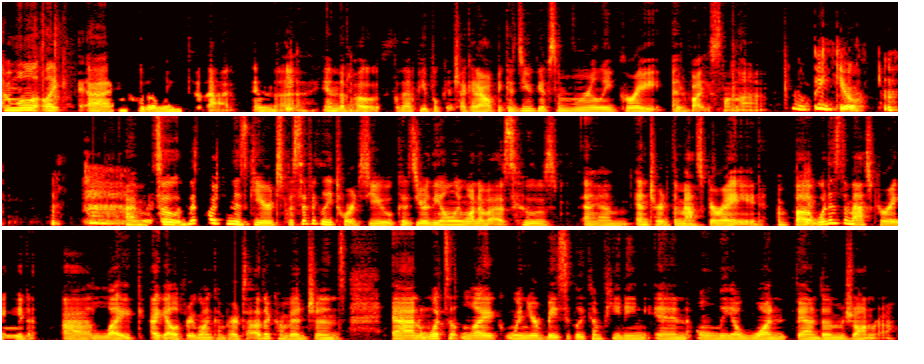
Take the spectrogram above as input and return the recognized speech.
and we'll like uh, include a link to that in the yeah. in the post so that people can check it out because you give some really great advice on that. Oh, thank you. um, so this question is geared specifically towards you because you're the only one of us who's um, entered the masquerade. But yeah. what is the masquerade uh, like at Gallifrey One compared to other conventions? And what's it like when you're basically competing in only a one fandom genre?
